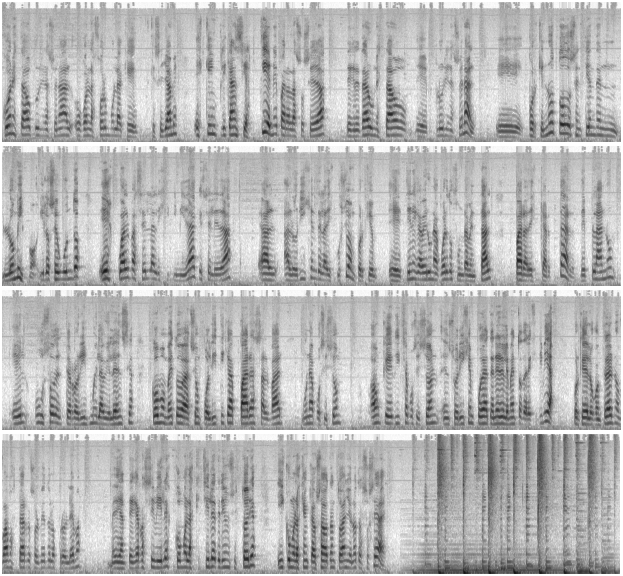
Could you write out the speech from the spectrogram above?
con Estado plurinacional o con la fórmula que, se llame, es qué implicancias tiene para la sociedad decretar un Estado eh, plurinacional, eh, porque no todos entienden lo mismo. Y lo segundo es cuál va a ser la legitimidad que se le da al, al origen de la discusión, porque eh, tiene que haber un acuerdo fundamental para descartar de plano el uso del terrorismo y la violencia como método de acción política para salvar una posición, aunque dicha posición en su origen pueda tener elementos de legitimidad, porque de lo contrario nos vamos a estar resolviendo los problemas mediante guerras civiles como las que Chile ha tenido en su historia y como las que han causado tanto daño en otras sociedades.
